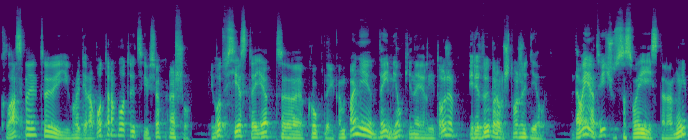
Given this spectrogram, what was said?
классно это, и вроде работа работает, и все хорошо. И вот все стоят, э, крупные компании, да и мелкие, наверное, тоже, перед выбором, что же делать. Давай я отвечу со своей стороны,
